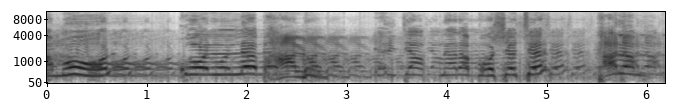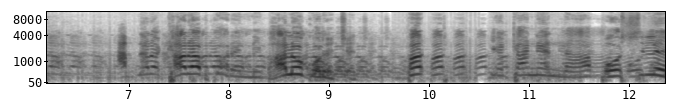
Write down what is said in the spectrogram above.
আমল করলে ভালো। এই যে আপনারা বসেছে খারাপ। আপনারা খারাপ করেননি, ভালো করেছেন। এখানে না বসলে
